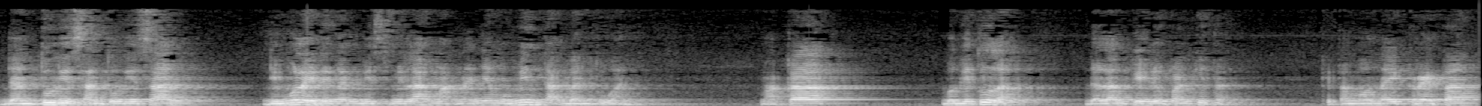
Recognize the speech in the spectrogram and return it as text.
dan tulisan-tulisan dimulai dengan bismillah maknanya meminta bantuan. Maka begitulah dalam kehidupan kita. Kita mau naik kereta,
